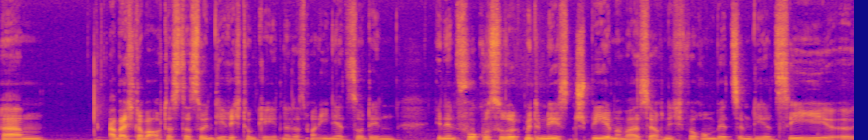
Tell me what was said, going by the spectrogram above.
Ähm, aber ich glaube auch, dass das so in die Richtung geht, ne? dass man ihn jetzt so den, in den Fokus rückt mit dem nächsten Spiel. Man weiß ja auch nicht, warum wir jetzt im DLC äh,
